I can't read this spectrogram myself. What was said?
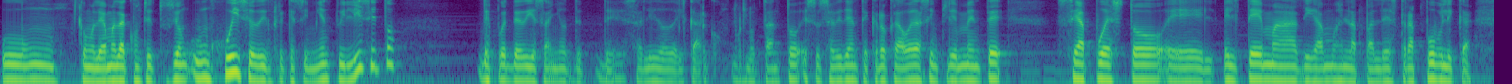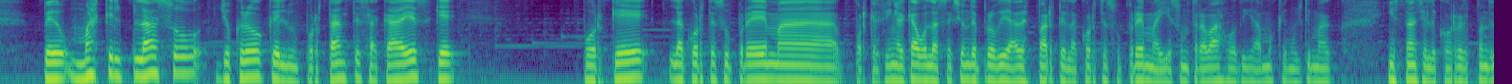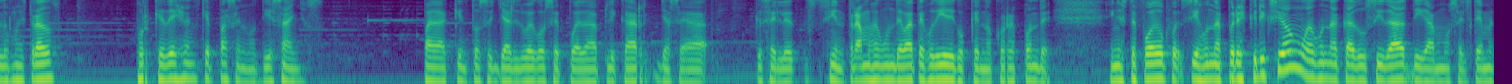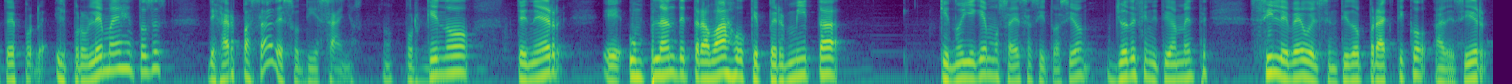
un, como le llama la Constitución, un juicio de enriquecimiento ilícito después de 10 años de, salido del cargo. Por lo tanto, eso es evidente. Creo que ahora simplemente se ha puesto el, el tema, digamos, en la palestra pública. Pero más que el plazo, yo creo que lo importante acá es que por qué la Corte Suprema, porque al fin y al cabo la sección de probidad es parte de la Corte Suprema y es un trabajo, digamos, que en última instancia le corresponde a los magistrados, ¿por qué dejan que pasen los 10 años? Para que entonces ya luego se pueda aplicar, ya sea que se le, si entramos en un debate jurídico que no corresponde en este foro, pues si es una prescripción o es una caducidad, digamos, el tema. Entonces, el problema es entonces dejar pasar esos 10 años. ¿no? ¿Por qué no tener eh, un plan de trabajo que permita que no lleguemos a esa situación? Yo definitivamente sí le veo el sentido práctico a decir,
